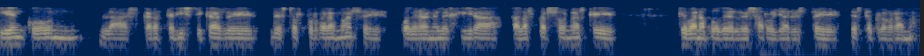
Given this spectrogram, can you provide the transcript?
quien con las características de, estos programas eh, podrán elegir a, las personas que, que van a poder desarrollar este, este programa.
